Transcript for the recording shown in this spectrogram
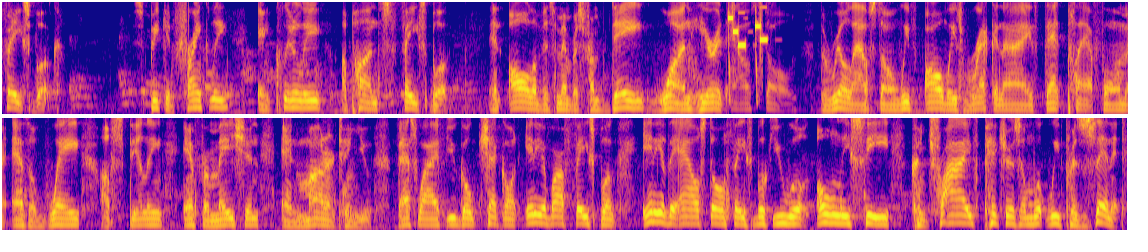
Facebook. Speaking frankly and clearly upon Facebook and all of its members from day one here at Al Stone, the real Al Stone, we've always recognized that platform as a way of stealing information and monitoring you. That's why if you go check on any of our Facebook, any of the Al Stone Facebook, you will only see contrived pictures and what we presented.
